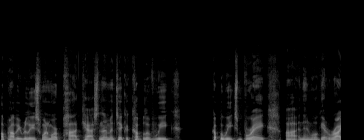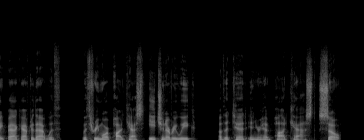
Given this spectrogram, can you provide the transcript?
I'll probably release one more podcast. And then I'm going to take a couple of week couple of weeks break. Uh, and then we'll get right back after that with with three more podcasts each and every week of the TED in Your Head podcast. So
